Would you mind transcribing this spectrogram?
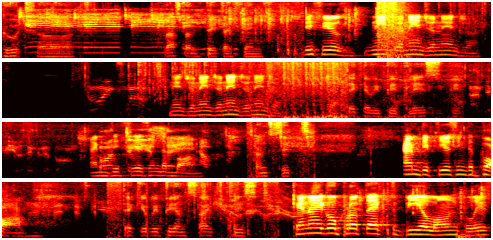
Good shot. Last one pit, I think. Defuse. Ninja, ninja, ninja. Ninja, ninja, ninja, ninja. Take a VP, please. I'm What do you defusing the bomb. up? And sit. I'm defusing the bomb. Take a VP on site, please. Can I go protect B alone, please?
